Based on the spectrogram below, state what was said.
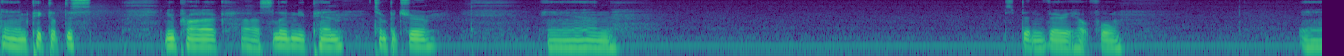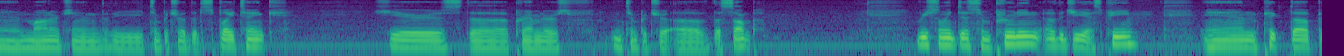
and picked up this new product, uh, salinity pen temperature and it's been very helpful in monitoring the temperature of the display tank. Here's the parameters and temperature of the sump. Recently did some pruning of the GSP and picked up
